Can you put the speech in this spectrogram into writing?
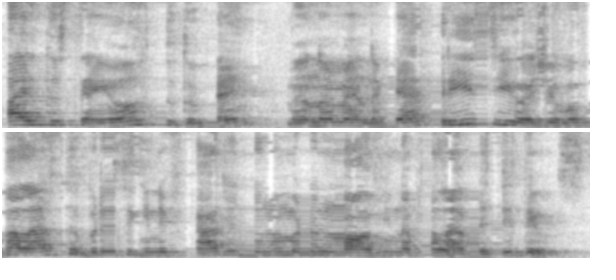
Paz do Senhor, tudo bem? Meu nome é Ana Beatriz e hoje eu vou falar sobre o significado do número 9 na Palavra de Deus.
